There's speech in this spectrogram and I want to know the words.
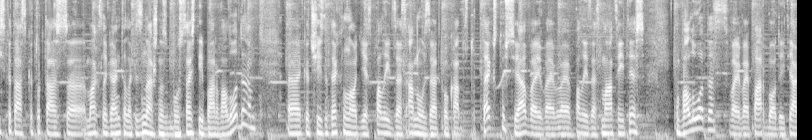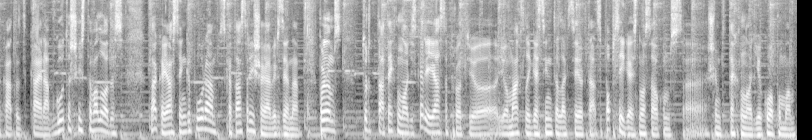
izskatās, ka tur tās uh, mākslīgā intelekta zināšanas būs saistībā ar valodām, uh, kad šīs te tehnoloģijas palīdzēs analizēt kaut kādus tur tekstus, jā, vai, vai, vai palīdzēs mācīties valodas, vai, vai pārbaudīt, jā, kā, tad, kā ir apgūtas šīs valodas. Tā kā jā, Singapūrā skatās arī šajā virzienā. Protams, tur tā tehnoloģiski arī jāsaprot, jo, jo mākslīgais intelekts ir tāds popsīgais nosaukums šim te tehnoloģiju kopumam.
